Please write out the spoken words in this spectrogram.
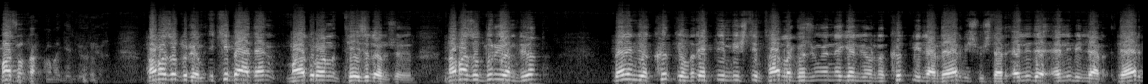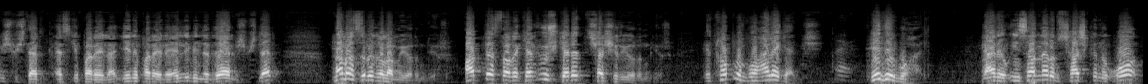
Mazot aklıma geliyor diyor. Namaza duruyorum. 2B'den mağdur olan teyze de öyle söylüyor. Namaza duruyorum diyor. Benim diyor 40 yıldır ektiğim biçtiğim tarla gözümün önüne geliyordu. 40 milyar değer biçmişler. 50 de 50 milyar değer biçmişler eski parayla. Yeni parayla 50 bin lira değer biçmişler. Namazımı kılamıyorum diyor. Abdest alırken üç kere şaşırıyorum diyor. E toplum bu hale gelmiş. Evet. Nedir bu hal? Yani insanların şaşkını o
